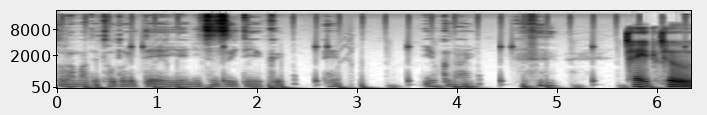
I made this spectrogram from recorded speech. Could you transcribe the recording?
空まで届いて永遠に続いてゆく。え、よくない？Take 2.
